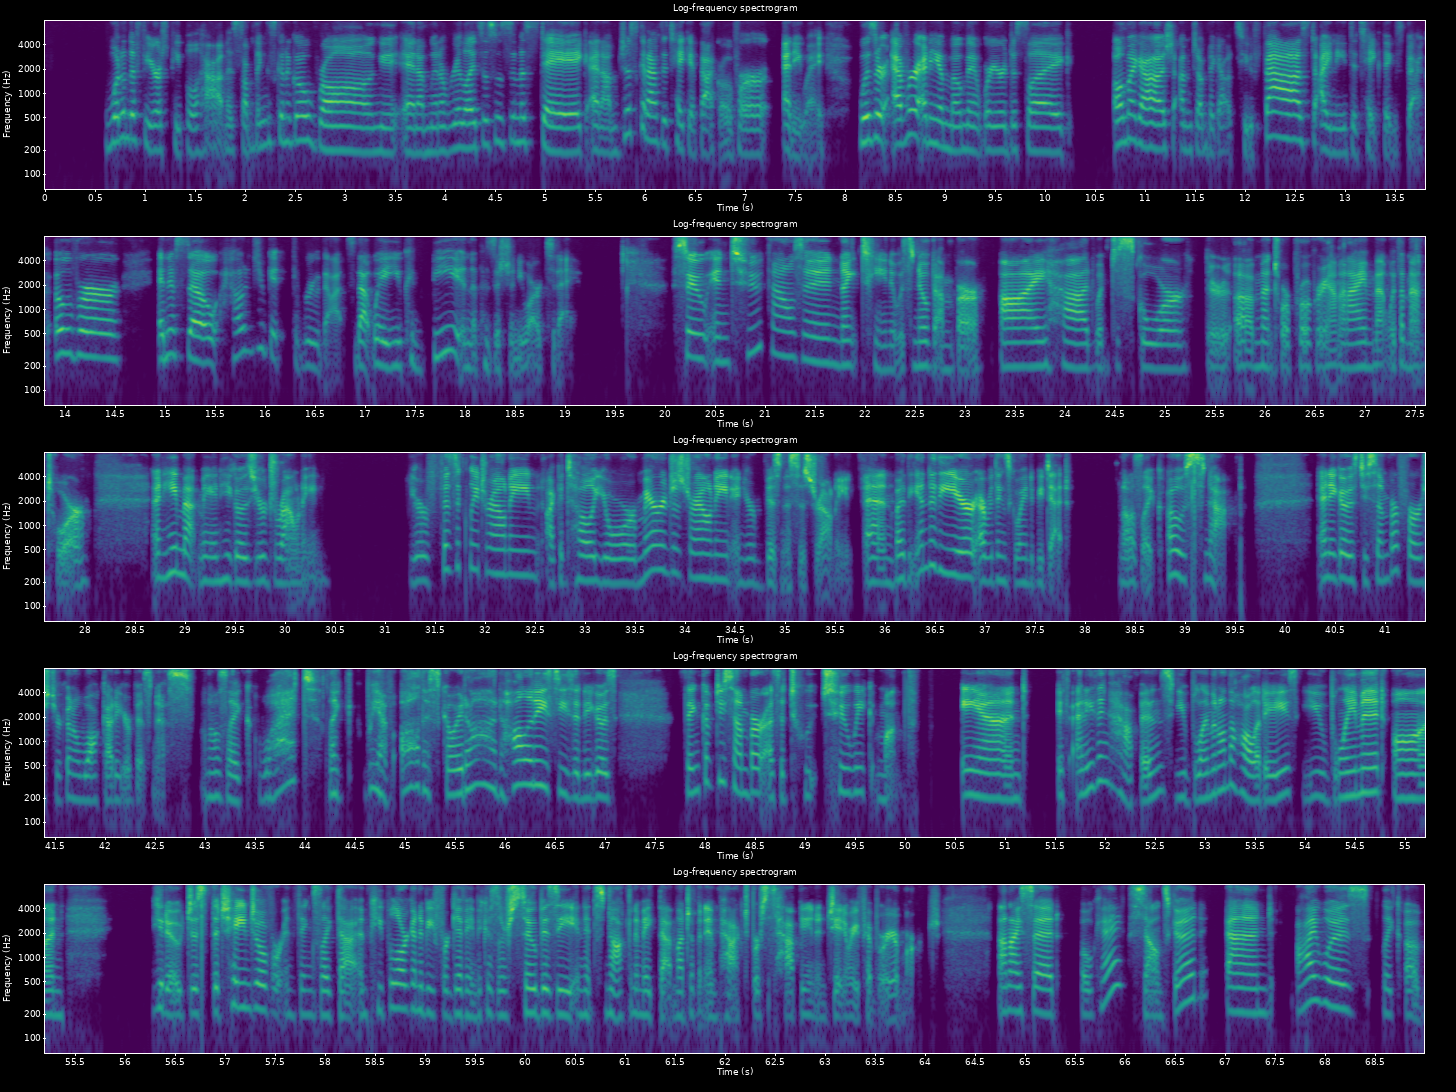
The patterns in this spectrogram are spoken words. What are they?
One of the fears people have is something's going to go wrong and I'm going to realize this was a mistake and I'm just going to have to take it back over anyway. Was there ever any a moment where you're just like, oh my gosh, I'm jumping out too fast. I need to take things back over. And if so, how did you get through that? So that way you could be in the position you are today. So in 2019, it was November, I had went to SCORE, their uh, mentor program, and I met with a mentor. And he met me and he goes, You're drowning. You're physically drowning. I could tell your marriage is drowning and your business is drowning. And by the end of the year, everything's going to be dead. And I was like, Oh, snap. And he goes, December 1st, you're going to walk out of your business. And I was like, What? Like, we have all this going on, holiday season. He goes, think of December as a two week month. And if anything happens, you blame it on the holidays, you blame it on, you know, just the changeover and things like that. And people are going to be forgiving because they're so busy and it's not going to make that much of an impact versus happening in January, February, or March. And I said, okay, sounds good. And I was like a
